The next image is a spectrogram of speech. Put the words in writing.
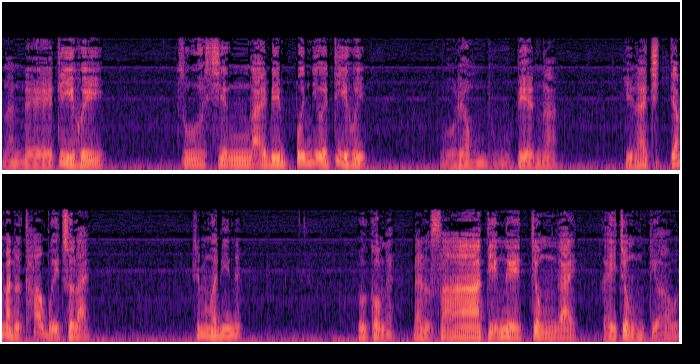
咱的智慧，自性内面本有的智慧，无量无边呐。现在一点啊都透袂出来，什么原因呢？我讲诶，咱三顶的障碍，该种掉。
